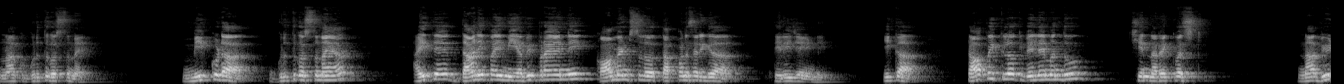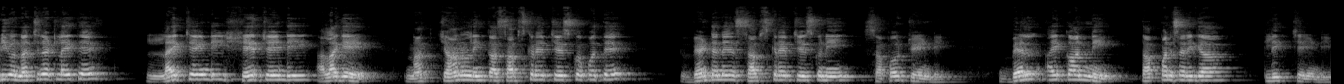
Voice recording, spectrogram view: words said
నాకు గుర్తుకొస్తున్నాయి. మీకు కూడా గుర్తుకొస్తున్నాయా? అయితే దానిపై మీ అభిప్రాయాన్ని కామెంట్స్లో తప్పనిసరిగా తెలియజేయండి. ఇక టాపిక్లోకి వెళ్ళే ముందు చిన్న రిక్వెస్ట్. నా వీడియో నచ్చినట్లయితే లైక్ చేయండి షేర్ చేయండి. అలాగే నా ఛానల్ ఇంకా సబ్స్క్రైబ్ చేసుకోకపోతే వెంటనే సబ్స్క్రైబ్ చేసుకుని సపోర్ట్ చేయండి. బెల్ ఐకాన్ని తప్పనిసరిగా క్లిక్ చేయండి.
